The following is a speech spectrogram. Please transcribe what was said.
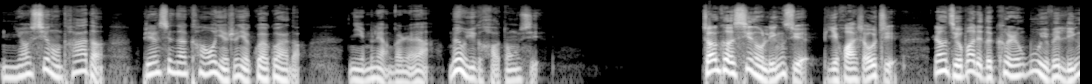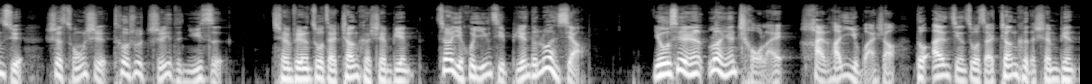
你要戏弄他的，别人现在看我眼神也怪怪的。你们两个人啊，没有一个好东西。”张克戏弄凌雪，比划手指。让酒吧里的客人误以为林雪是从事特殊职业的女子。陈飞人坐在张克身边，自然也会引起别人的乱想。有些人乱眼瞅来，害得他一晚上都安静坐在张克的身边，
